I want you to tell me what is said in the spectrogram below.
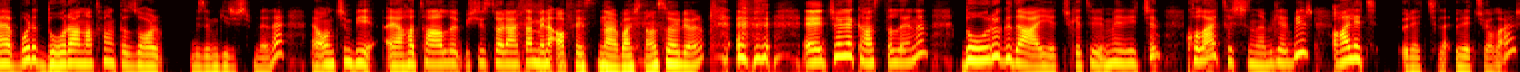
e, bu arada doğru anlatmak da zor bizim girişimlere. E, onun için bir e, hatalı bir şey söylersem beni affetsinler baştan söylüyorum. e, çölek hastalarının doğru gıdayı tüketebilmeleri için kolay taşınabilir bir alet üretiyorlar.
